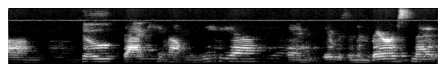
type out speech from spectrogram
um, though that came out in the media and it was an embarrassment,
